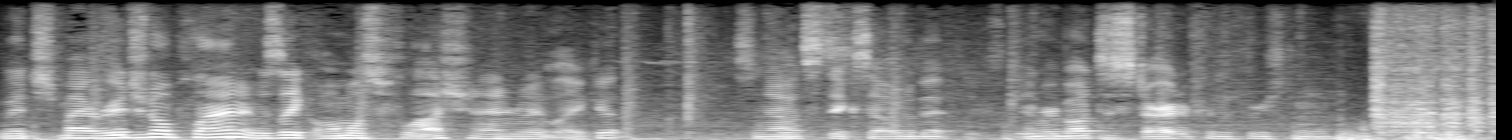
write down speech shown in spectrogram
which my original plan, it was like almost flush and I didn't really like it. So now it sticks out a bit. And we're about to start it for the first time.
